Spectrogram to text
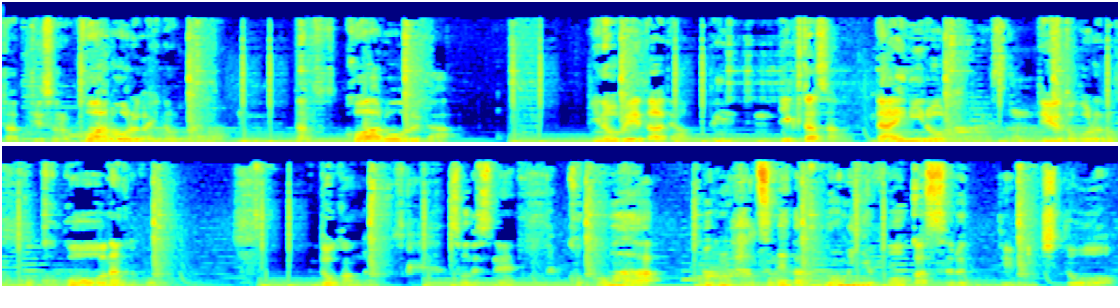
たっていう、そのコアロールがイノベーターの、うん、なんですコアロールがイノベーターであって、うん、生田さん第二ロールじゃないですか、うん、っていうところのここ、ここをなんかこう、どう考えますか？そうですね。ここは、僕も発明家のみにフォーカスするっていう道と、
